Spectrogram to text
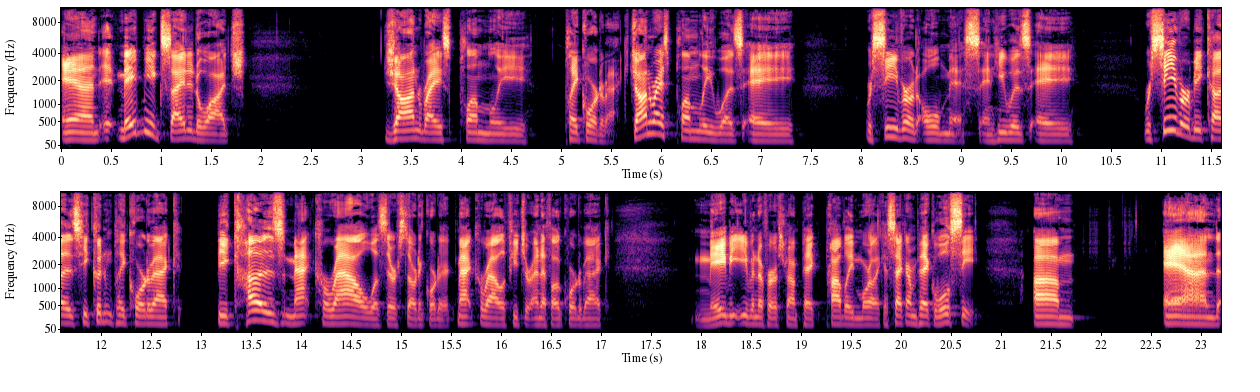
and it made me excited to watch John Rice Plumlee play quarterback. John Rice Plumlee was a receiver at Ole Miss, and he was a receiver because he couldn't play quarterback because Matt Corral was their starting quarterback. Matt Corral, a future NFL quarterback, maybe even a first round pick, probably more like a second pick. We'll see. Um, and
